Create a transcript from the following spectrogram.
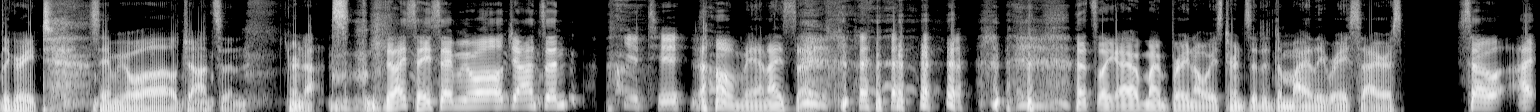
the great Samuel L. Johnson, or not? Did I say Samuel L. Johnson? you did. Oh man, I suck. That's like I, my brain always turns it into Miley Ray Cyrus. So I,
